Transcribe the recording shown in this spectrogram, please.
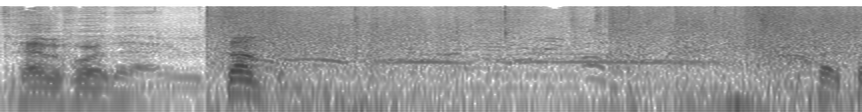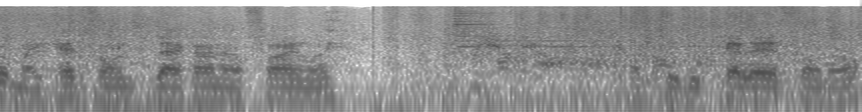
the time before that, or something. I'll probably put my headphones back on now finally. After the telefono.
